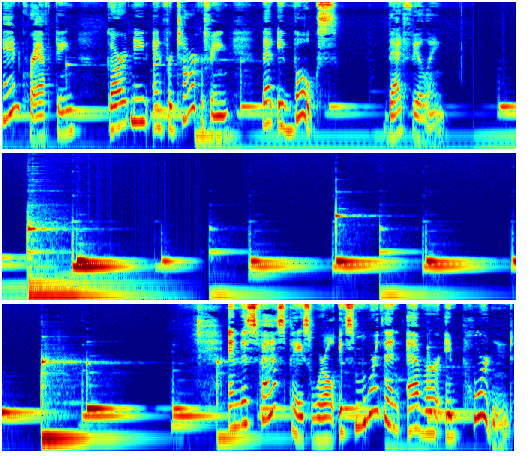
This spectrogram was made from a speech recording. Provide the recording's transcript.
handcrafting, gardening, and photographing that evokes that feeling. In this fast paced world, it's more than ever important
